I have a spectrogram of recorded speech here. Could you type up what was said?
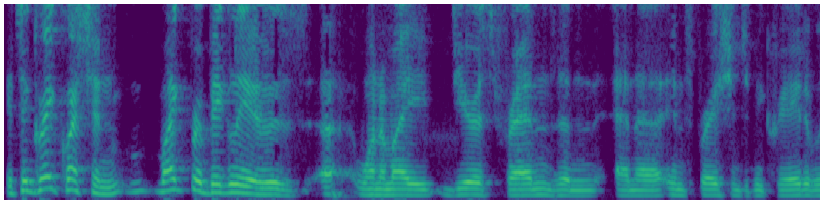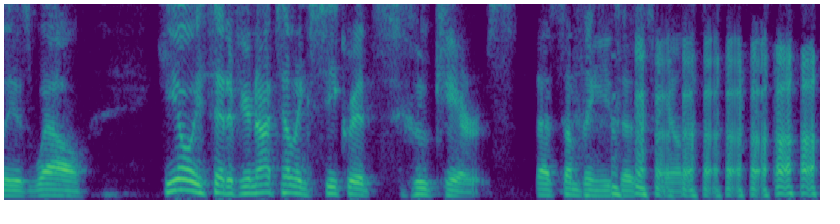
It's a great question. Mike Birbiglia, who's uh, one of my dearest friends and and an inspiration to me creatively as well, he always said, if you're not telling secrets, who cares? That's something he says to me. All the time.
